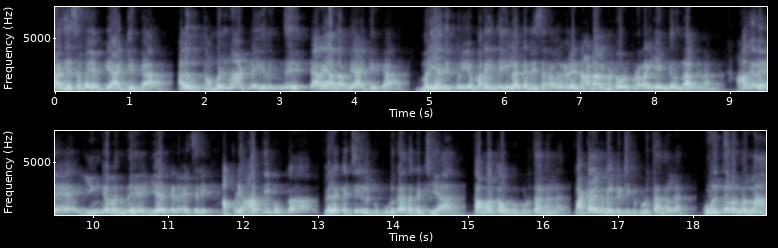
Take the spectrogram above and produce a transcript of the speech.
ராஜ்யசபா எம்பி ஆக்கியிருக்கா? அல்லது தமிழ்நாட்டில் இருந்து யாரையாவது அப்படி ஆக்கியிருக்கா? மரியாதைக்குரிய மறைந்த இலக்கணேசன் அவர்களே நாடாளுமன்ற உறுப்பினராக எங்கிருந்து ஆக்குனாங்க? ஆகவே இங்க வந்து ஏற்கனவே சரி. அப்படி அதிமுக பிற கட்சிகளுக்கு கொடுக்காத கட்சியா? தமாகாவுக்கு கொடுத்தாங்கல்ல. பாட்டாளி மக்கள் கட்சிக்கு கொடுத்தாங்கல்ல. கொடுத்தவங்கெல்லாம்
